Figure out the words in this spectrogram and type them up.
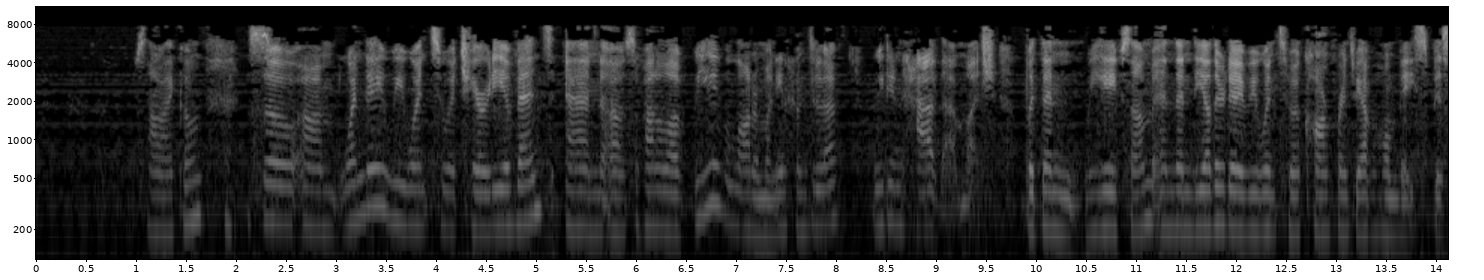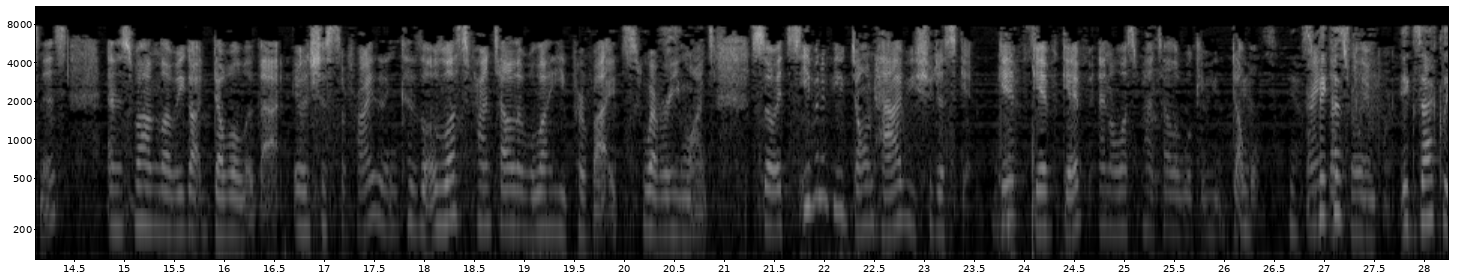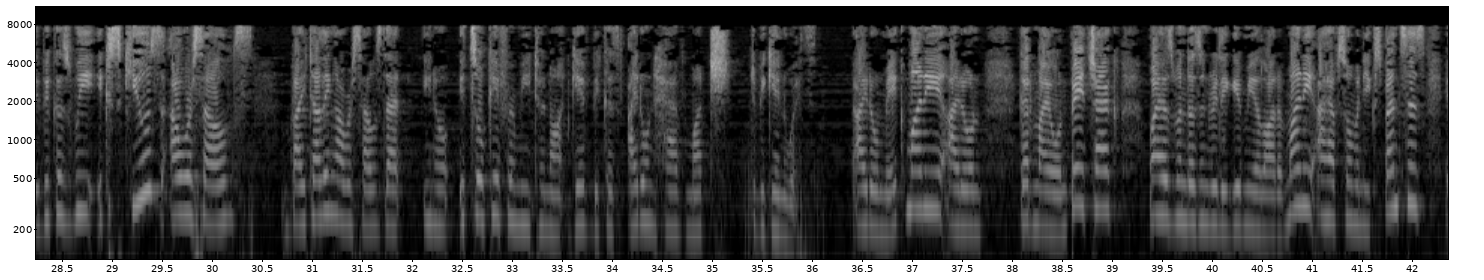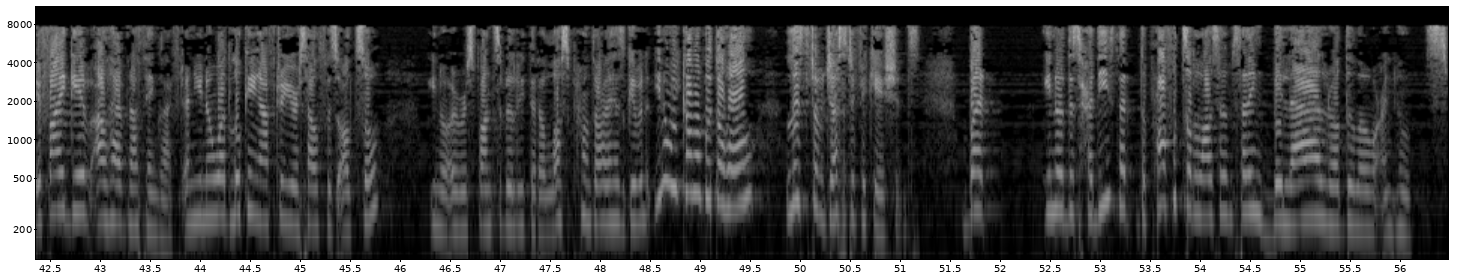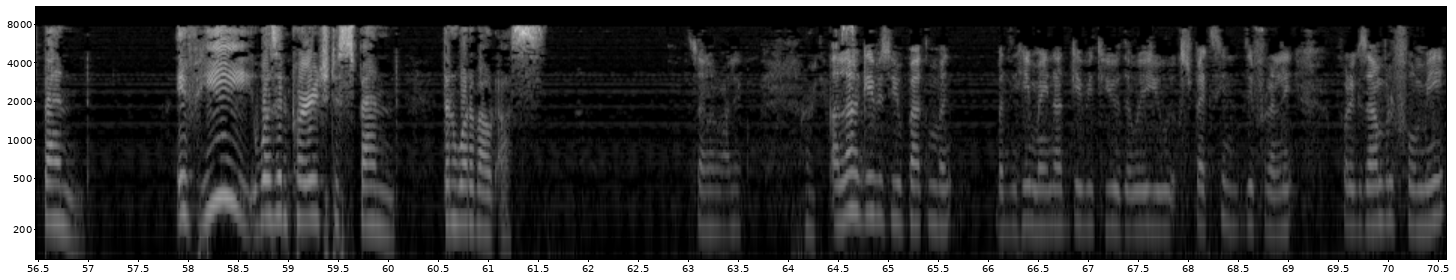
Assalamualaikum. So um, one day we went to a charity event, and uh, Subhanallah, we gave a lot of money. Alhamdulillah, we didn't have that much, but then we gave some. And then the other day we went to a conference. We have a home-based business, and Subhanallah, we got double of that. It was just surprising because Allah Subhanahu wa Taala, Allah, He provides whoever He wants. So it's even if you don't have, you should just give, give, Yes. give, give, and Allah Subhanahu wa Taala will give you double. Yes, Right? because That's really important. exactly because we excuse ourselves by telling ourselves that you know it's okay for me to not give because I don't have much to begin with. I don't make money. I don't get my own paycheck. My husband doesn't really give me a lot of money. I have so many expenses. If I give, I'll have nothing left. And you know what? Looking after yourself is also, you know, a responsibility that Allah subhanahu wa ta'ala has given. You know, we come up with a whole list of justifications. But, you know, this hadith that the Prophet ﷺ is telling Bilal radiallahu anhu, spend. If he was encouraged to spend, then what about us? Allah gives you back, but, He may not give it to you the way you expect Him differently. For example, for me,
